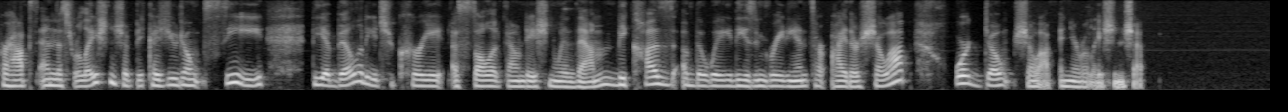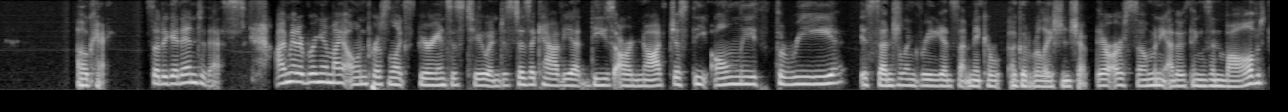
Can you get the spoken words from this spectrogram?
perhaps end this relationship because you don't see the ability to create a solid foundation with them because of the way these ingredients are either show up or don't show up in your relationship. Okay. So, to get into this, I'm going to bring in my own personal experiences too. And just as a caveat, these are not just the only three essential ingredients that make a, a, good relationship. There are so many other things involved,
